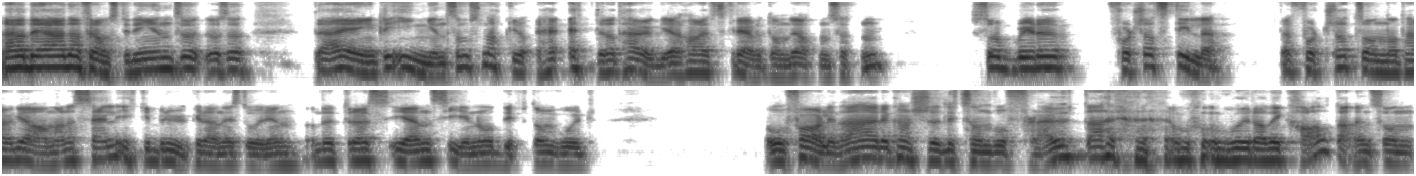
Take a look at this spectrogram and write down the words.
Nei, og det er den framstillingen altså, Det er egentlig ingen som snakker Etter at Hauge har skrevet om det i 1817, så blir det fortsatt stille. Det er fortsatt sånn at haugianerne selv ikke bruker den historien. og Det tror jeg igjen sier noe dypt om hvor, hvor farlig det er, kanskje litt sånn hvor flaut det er. hvor radikalt da, sånn,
